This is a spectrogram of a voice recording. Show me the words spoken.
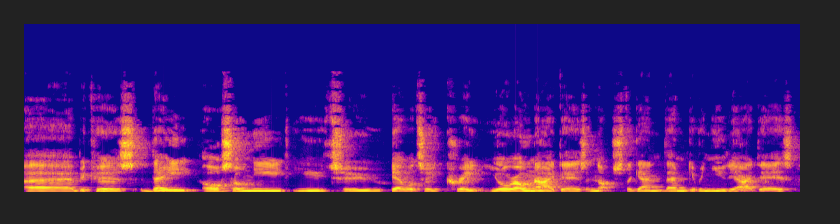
uh, because they also need you to be able to create your own ideas and not just, again, them giving you the ideas.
